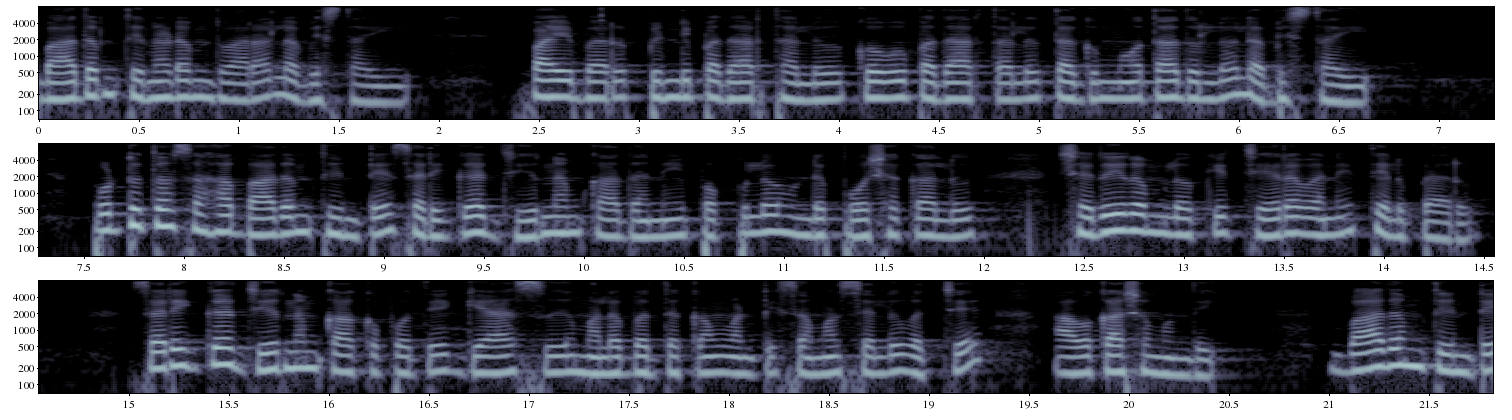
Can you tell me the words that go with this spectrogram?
బాదం తినడం ద్వారా లభిస్తాయి. ఫైబర్ పిండి పదార్థాలు కొవ్వు పదార్థాలు తగు మోతాదుల్లో లభిస్తాయి. పొట్టుతో సహా బాదం తింటే సరిగ్గా జీర్ణం కాదని పప్పులో ఉండే పోషకాలు శరీరంలోకి చేరవని తెలిపారు. సరిగ్గా జీర్ణం కాకపోతే గ్యాస్ మలబద్ధకం వంటి సమస్యలు వచ్చే అవకాశం ఉంది బాదం తింటే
